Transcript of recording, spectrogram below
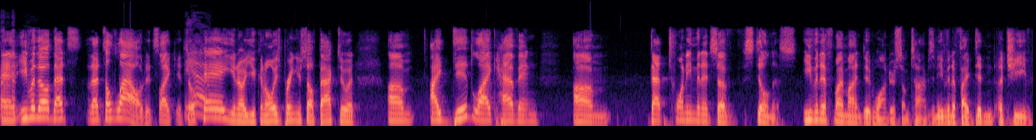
And even though that's that's allowed, it's like it's Yeah. okay. You know, you can always bring yourself back to it. Um, I did like having um, that 20 minutes of stillness, even if my mind did wander sometimes, and even if I didn't achieve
